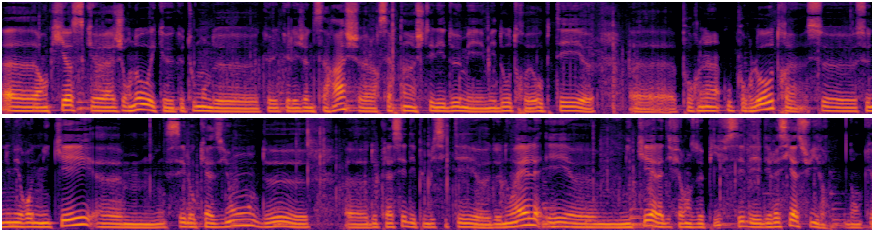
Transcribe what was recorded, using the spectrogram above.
en kiosque à journaux et que, tout le monde, que, que, les jeunes s'arrachent. Alors certains achetaient les deux, mais, d'autres optaient pour l'un ou pour l'autre. Ce, numéro de Mickey, c'est l'occasion de euh, de placer des publicités euh, de Noël et euh, Mickey, à la différence de Pif, c'est des, récits à suivre. Donc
